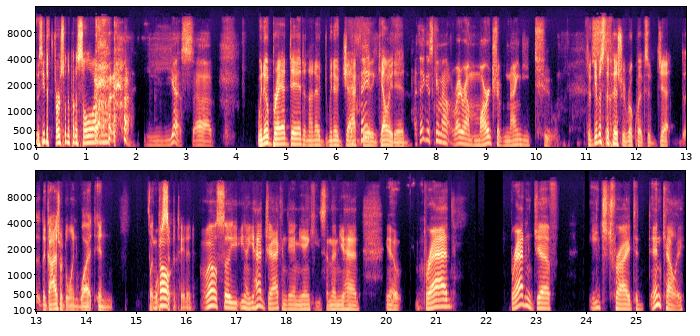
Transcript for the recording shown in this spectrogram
Was he the first one to put a solo out? yes, uh, we know Brad did, and I know we know Jack did, and Kelly did. I think this came out right around March of '92. So give us the history real quick. So Je- the the guys were doing what and Well, precipitated? Well, so you, you know, you had Jack and Damn Yankees, and then you had, you know, Brad, Brad and Jeff each tried to, and Kelly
